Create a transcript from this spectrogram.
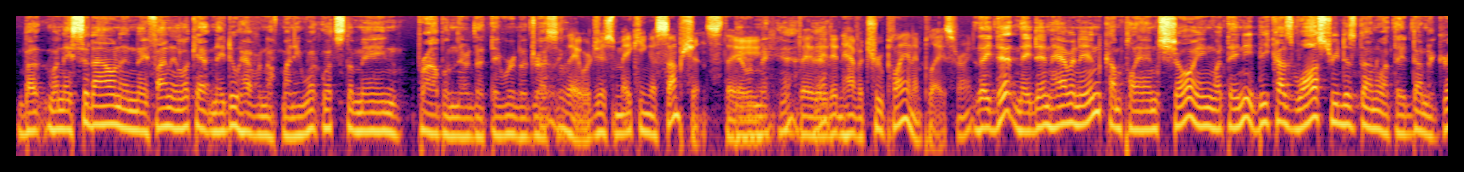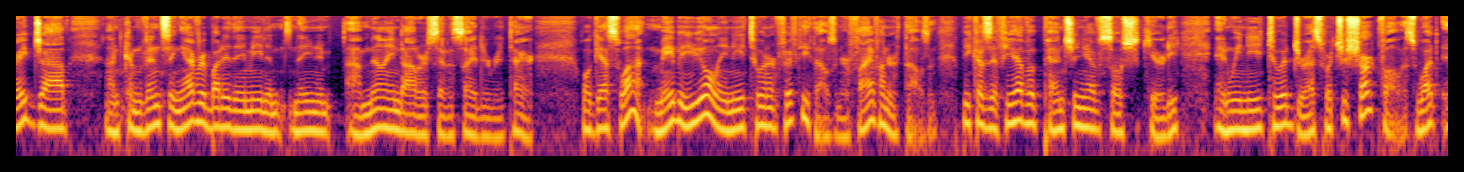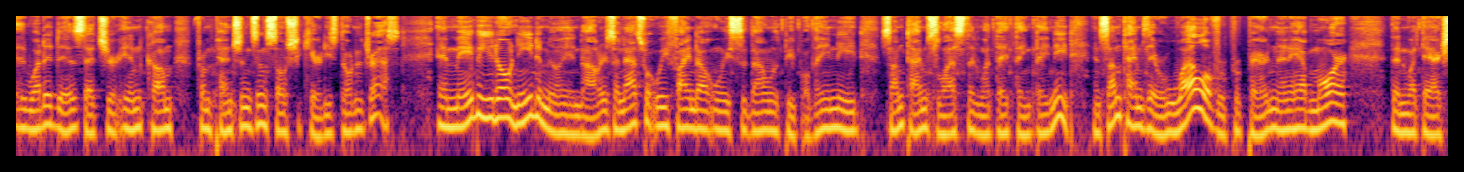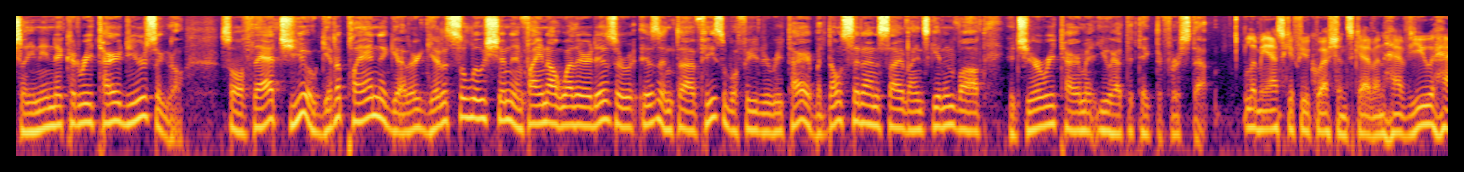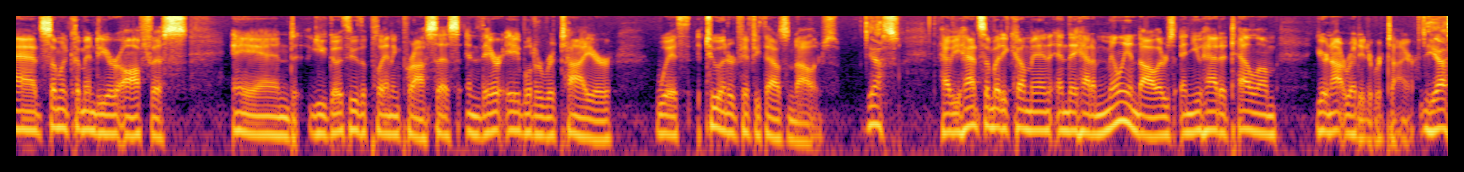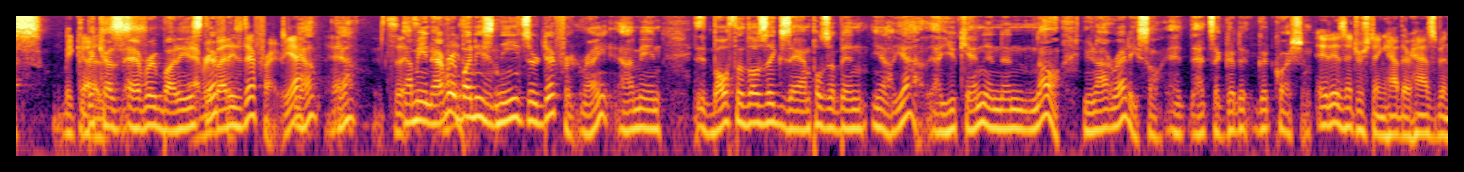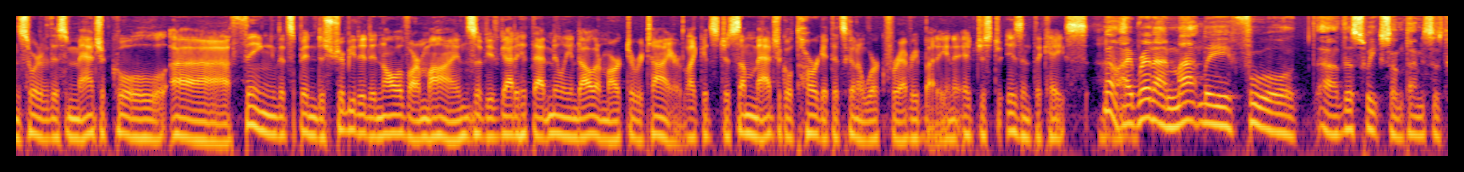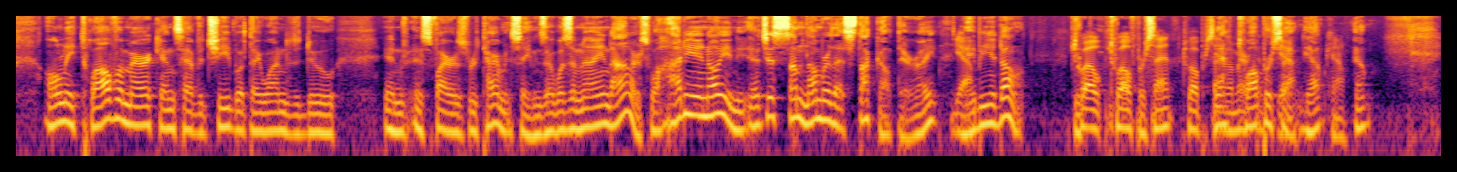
but when they sit down and they finally look at it and they do have enough money, what what's the main problem there that they weren't addressing? They were just making assumptions. They They they, ma- yeah, they, yeah. didn't have a true plan in place, right? They didn't. They didn't have an income plan showing what they need because Wall Street has done what they've done a great job on convincing everybody they need a, they need a million dollars set aside to retire. Well, guess what? Maybe you only need two hundred fifty thousand or five hundred thousand because if you have a pension, you have Social Security, and we need to address what your shortfall is. What what it is that your income from pensions and Social Securities don't address. And maybe you don't need a million dollars, and that's what we find out when we sit down with people. They need sometimes less than what they think they need, and sometimes they're well over prepared and they have more than what they actually need. They could have retired years ago. So if that's you, get a plan together, get a solution, and find out whether it is or isn't uh, feasible for you to retire. But don't sit on the sidelines. Get involved. It's your retirement. You have to take the first step. Let me ask you a few questions, Kevin. Have you had someone come into your office and you go through the planning process and they're able to retire with $250,000? Yes. Have you had somebody come in and they had a million dollars and you had to tell them you're not ready to retire? Yes. Because because everybody is everybody's different. Yeah. Yeah, yeah. It's- I it's mean, amazing. everybody's needs are different, right? I mean, both of those examples have been, you know, yeah, you can, and then no, you're not ready. So it, that's a good, good question. It is interesting how there has been sort of this magical uh, thing that's been distributed in all of our minds of you've got to hit that million dollar mark to retire. Like it's just some magical target that's going to work for everybody, and it, it just isn't the case. No, I read on Motley Fool uh, this week. Sometimes it says only 12 Americans have achieved what they wanted to do in as far as retirement savings. It was a million dollars. Well, how do you know you need? It's just some number that stuck out there, right? Yeah. Maybe you don't. 12 percent, twelve percent Yeah, of twelve Americans. percent. Yeah. Yep. Okay. Yep.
